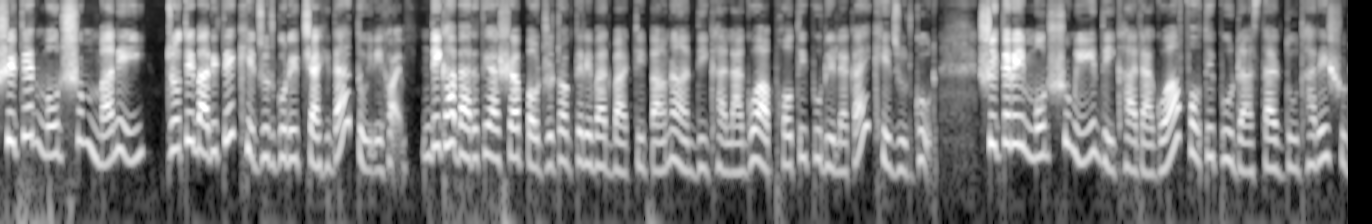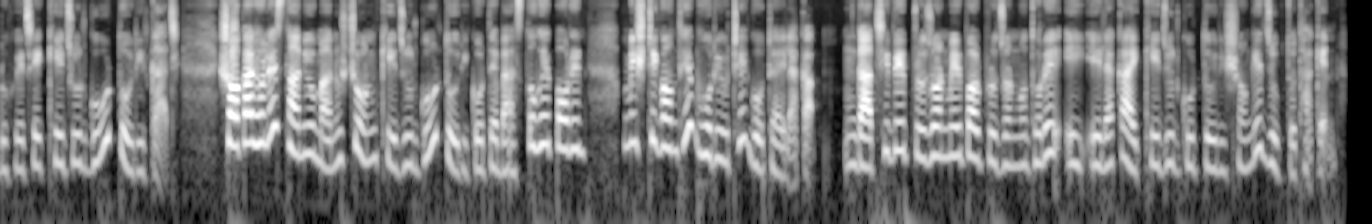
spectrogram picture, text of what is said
শীতের মরশুম মানেই প্রতি বাড়িতে খেজুর গুড়ের চাহিদা তৈরি হয়। দীঘা বেড়াতে আসা পর্যটকদের এবার বাড়তি পাওনা দীঘা লাগোয়া ফতেপুর এলাকায় খেজুর গুড় শীতের এই মরশুমে দীঘা লাগোয়া ফতেপুর রাস্তার দুধারে শুরু হয়েছে খেজুর গুড় তৈরির কাজ। সকাল হলে স্থানীয় মানুষজন খেজুর গুড় তৈরি করতে ব্যস্ত হয়ে পড়েন। মিষ্টি গন্ধে ভরে ওঠে গোটা এলাকা। গাছিদের প্রজন্মের পর প্রজন্ম ধরে এই এলাকায় খেজুর গুড় তৈরির সঙ্গে যুক্ত থাকেন।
